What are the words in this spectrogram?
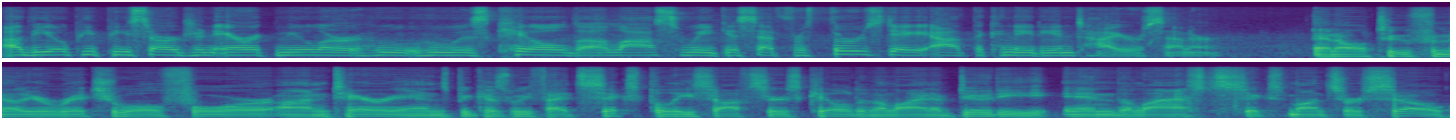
uh, the OPP Sergeant Eric Mueller, who, who was killed uh, last week, is set for Thursday at the Canadian Tire Centre an all too familiar ritual for Ontarians because we've had six police officers killed in the line of duty in the last six months or so.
